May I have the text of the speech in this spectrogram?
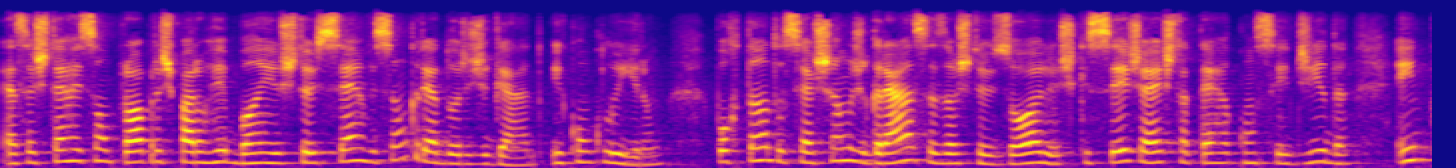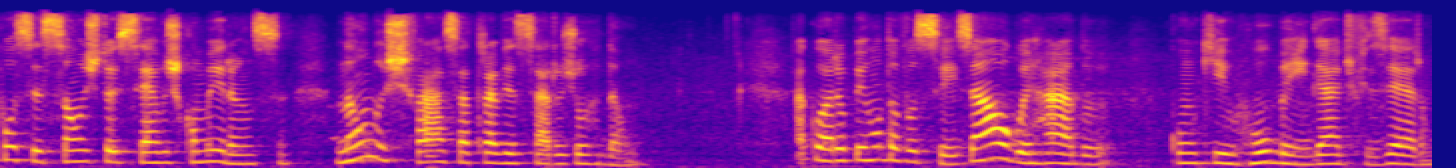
essas terras são próprias para o rebanho, os teus servos são criadores de gado. E concluíram: Portanto, se achamos graças aos teus olhos, que seja esta terra concedida em possessão aos teus servos como herança. Não nos faça atravessar o Jordão. Agora eu pergunto a vocês: há algo errado com o que Ruben e Gad fizeram?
